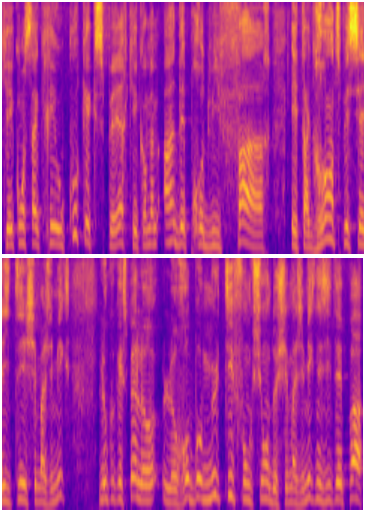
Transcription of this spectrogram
qui est consacrée au Cook Expert, qui est quand même un des produits phares et ta grande spécialité chez Magimix. Le Cook Expert, le, robot multifonction de chez Magimix. N'hésitez pas,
